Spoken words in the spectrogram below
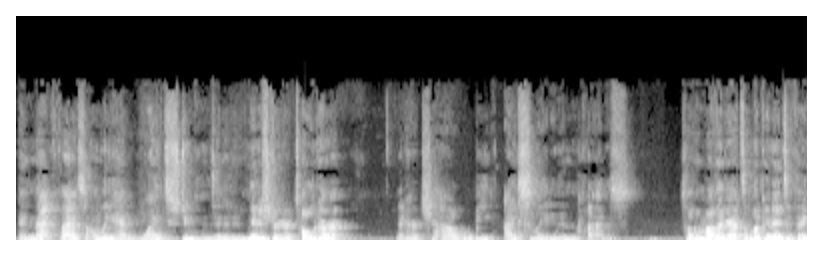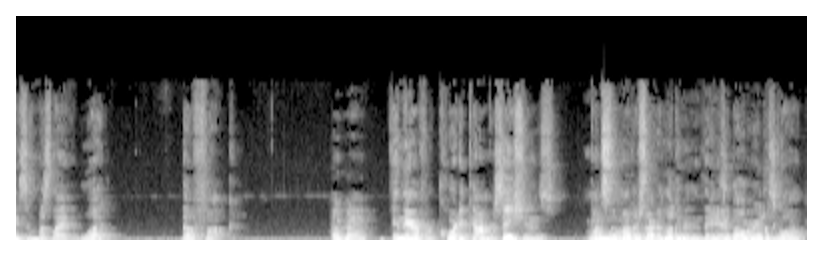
And that class only had white students, and an administrator told her that her child would be isolated in the class. So the mother got to looking into things and was like, What the fuck? Okay. And there are recorded conversations once the mother started looking into things Yeah, about what was going on.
